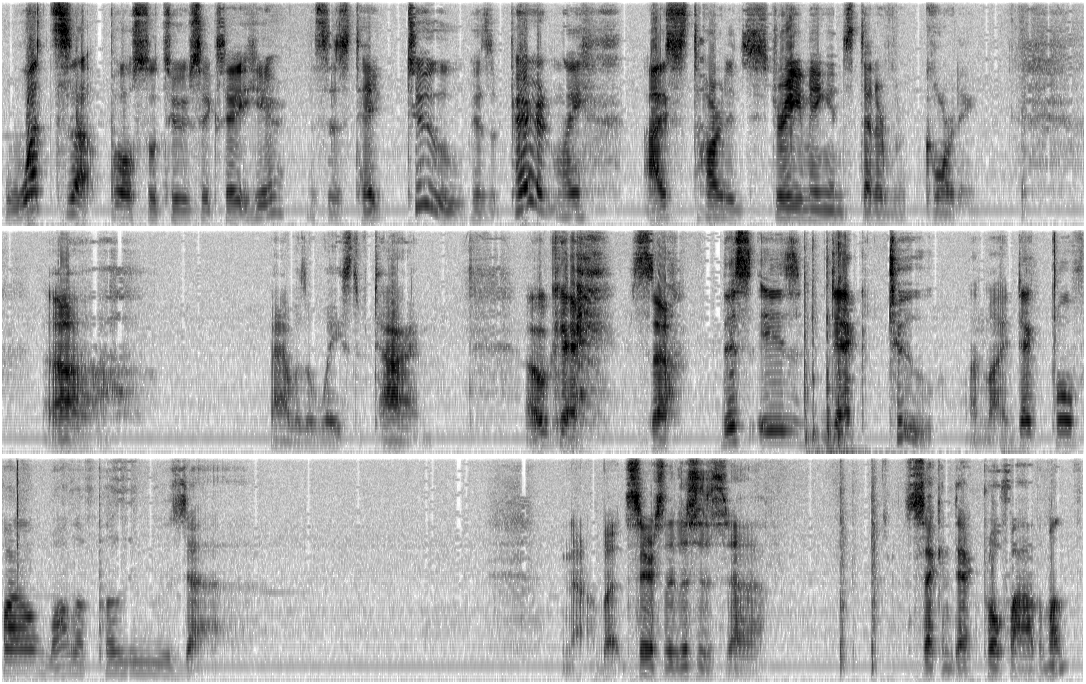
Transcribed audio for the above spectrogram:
What's up, Postal268 here? This is take two, because apparently I started streaming instead of recording. Ah, that was a waste of time. Okay, so this is deck two on my deck profile, Wallapalooza. No, but seriously, this is uh, second deck profile of the month.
